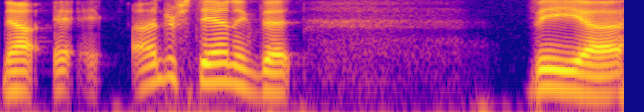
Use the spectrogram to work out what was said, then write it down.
Now, understanding that the uh,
